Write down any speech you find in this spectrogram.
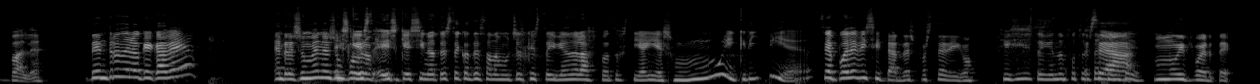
Vale. Dentro de lo que cabe, en resumen, es un Es que, es, es que si no te estoy contestando mucho es que estoy viendo las fotos, tía, y es muy creepy, ¿eh? Se puede visitar, después te digo. Sí, sí, estoy viendo O fotos de gente. muy fuerte.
